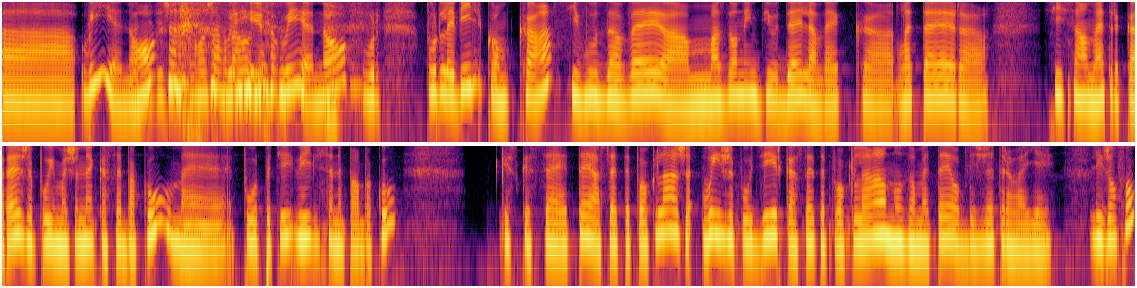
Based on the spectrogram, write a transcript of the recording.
Euh, oui et non. Ça fait déjà un grand jardin. oui, et non. Pour, pour les villes comme cas, si vous avez euh, ma zone individuelle avec euh, la terre 600 mètres carrés, je peux imaginer que c'est beaucoup, mais pour petite ville, ce n'est pas beaucoup. Qu'est-ce que c'était à cette époque-là? Oui, je peux dire qu'à cette époque-là, nous avons été obligés de travailler. Les enfants?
